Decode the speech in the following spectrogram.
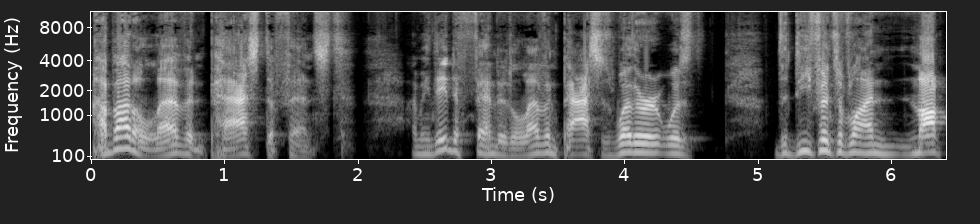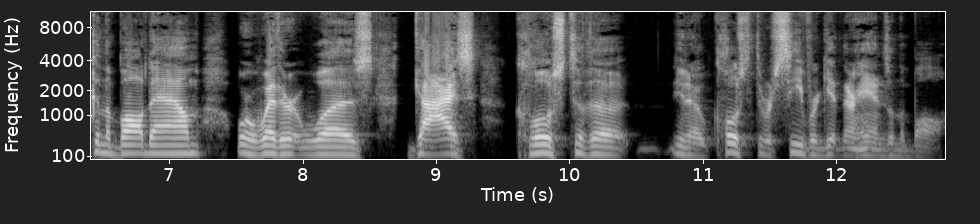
how about 11 pass defensed? I mean, they defended 11 passes, whether it was the defensive line knocking the ball down or whether it was guys close to the you know close to the receiver getting their hands on the ball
